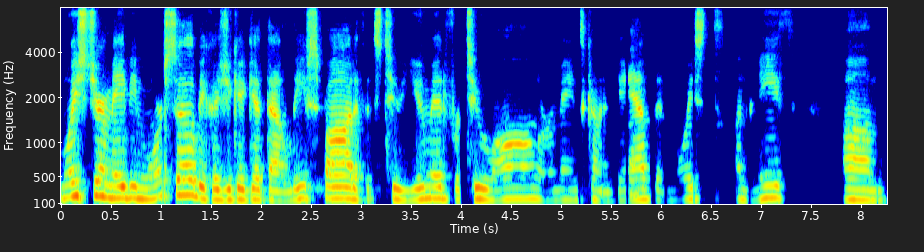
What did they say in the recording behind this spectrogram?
Moisture maybe more so because you could get that leaf spot if it's too humid for too long or remains kind of damp and moist underneath. Um,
